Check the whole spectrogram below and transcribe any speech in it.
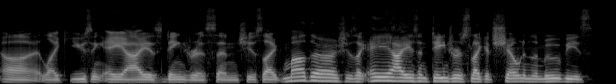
uh, like using AI is dangerous. And she's like, "Mother," she's like, "AI isn't dangerous like it's shown in the movies."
